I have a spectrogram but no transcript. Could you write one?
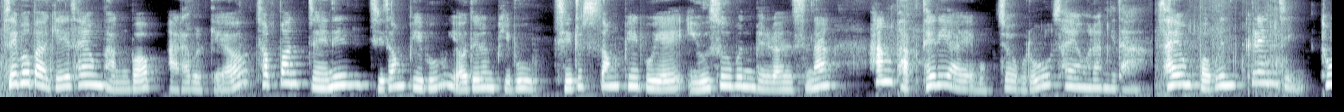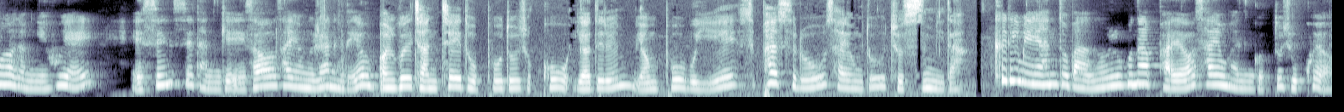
세보박의 사용 방법 알아볼게요. 첫 번째는 지성 피부, 여드름 피부, 지루성 피부의 유수분 밸런스나 항박테리아의 목적으로 사용을 합니다. 사용법은 클렌징, 토너 정리 후에 에센스 단계에서 사용을 하는데요. 얼굴 전체 도포도 좋고 여드름, 면포 부위에 스팟으로 사용도 좋습니다. 크림에 한두 방울 혼합하여 사용하는 것도 좋고요.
